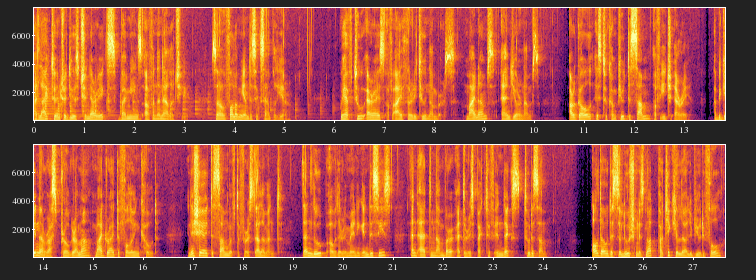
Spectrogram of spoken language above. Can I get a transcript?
I'd like to introduce generics by means of an analogy, so follow me on this example here. We have two arrays of i32 numbers, my nums and your nums. Our goal is to compute the sum of each array. A beginner Rust programmer might write the following code. Initiate the sum with the first element, then loop over the remaining indices and add the number at the respective index to the sum. Although the solution is not particularly beautiful,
